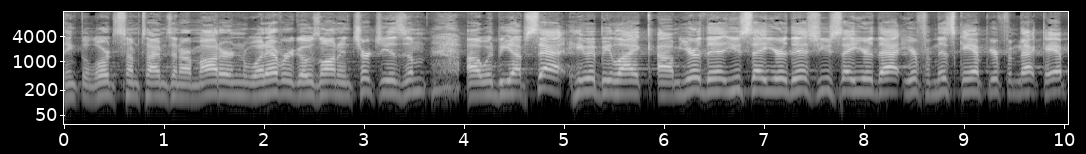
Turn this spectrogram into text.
think the Lord sometimes in our modern whatever goes on in churchism uh, would be upset. He would be like, um, "You're the, you say you're this, you say you're that. You're from this camp, you're from that camp.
